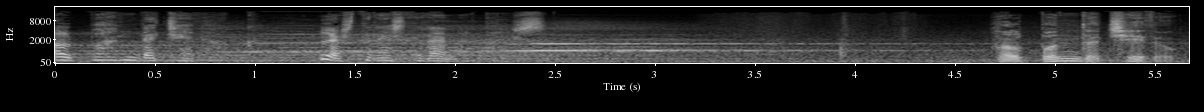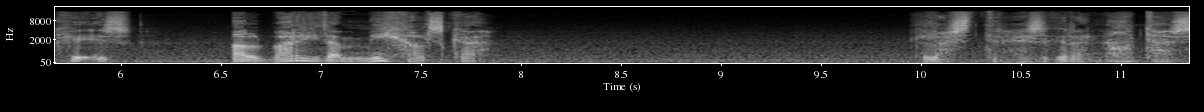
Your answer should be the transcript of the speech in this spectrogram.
El pont de Chedok. Les tres granotes. El pont de Chedo, que és el barri de Mihalska. Les tres granotes.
